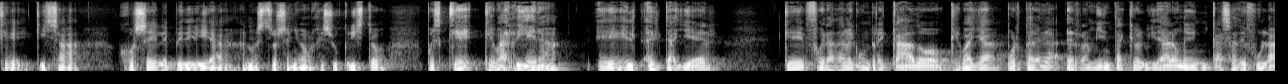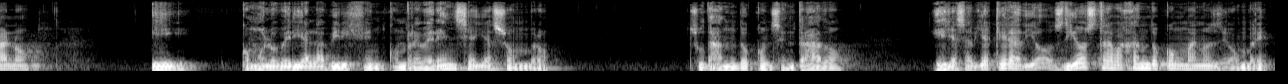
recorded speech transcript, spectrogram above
que quizá José le pediría a nuestro Señor Jesucristo pues que, que barriera eh, el, taller, que fuera a dar algún recado, que vaya a portar la herramienta que olvidaron en casa de fulano. Y cómo lo vería la Virgen con reverencia y asombro, sudando, concentrado. Y ella sabía que era Dios, Dios trabajando con manos de hombre.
